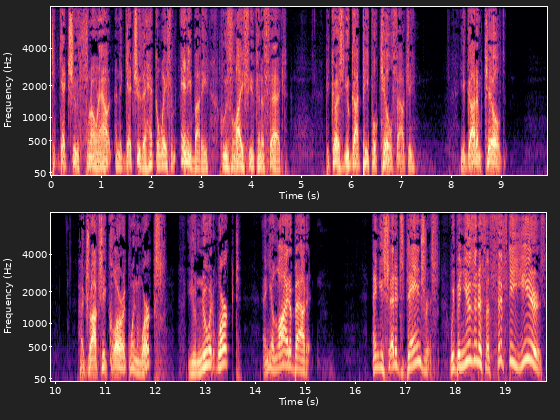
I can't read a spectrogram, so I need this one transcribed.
to get you thrown out and to get you the heck away from anybody whose life you can affect. Because you got people killed, Fauci. You got them killed. Hydroxychloroquine works. You knew it worked, and you lied about it. And you said it's dangerous. We've been using it for 50 years.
